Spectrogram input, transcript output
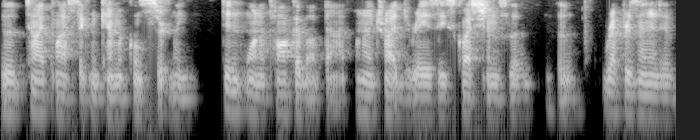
the Thai Plastic and Chemicals certainly didn't want to talk about that. When I tried to raise these questions, the the representative,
